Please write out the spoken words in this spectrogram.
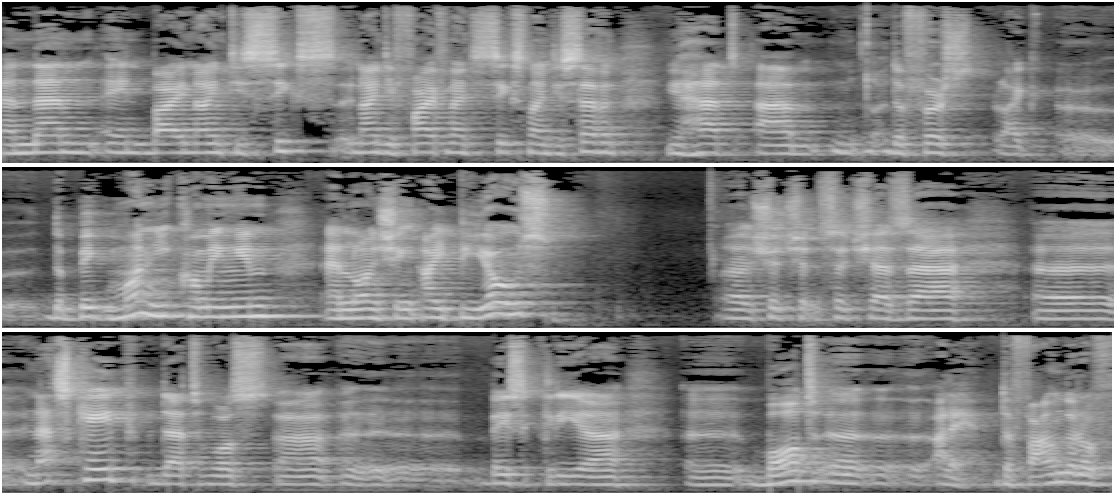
and then in by 96 95 96 97 you had um, the first like uh, the big money coming in and launching ipos uh, such, such as uh, Netscape that was uh, uh, basically bought the founder of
